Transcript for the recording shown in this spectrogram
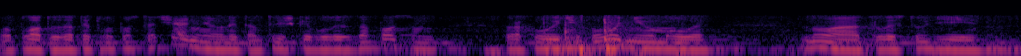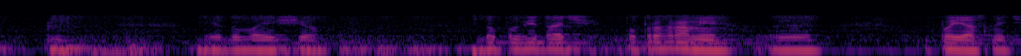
оплату за теплопостачання. Вони там трішки були з запасом, враховуючи погодні умови. Ну а телестудії, я думаю, що доповідач по програмі е, пояснить.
